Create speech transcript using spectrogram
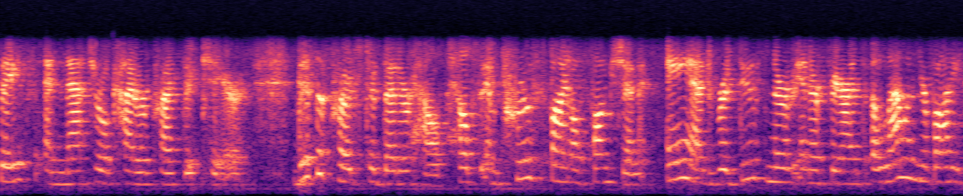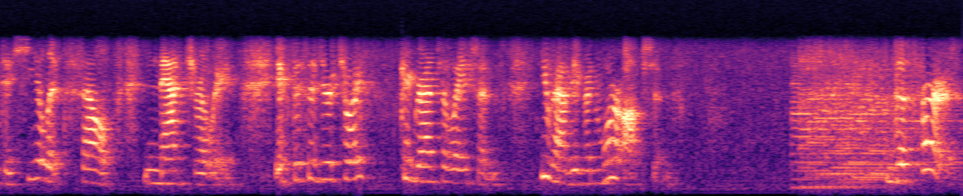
safe and natural chiropractic care. This approach to better health helps improve spinal function and reduce nerve interference, allowing your body to heal itself naturally. If this is your choice, congratulations. You have even more options. The first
